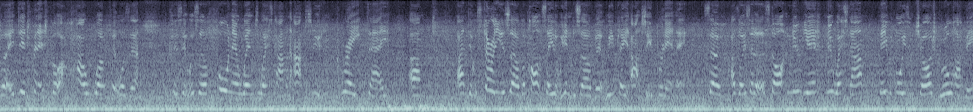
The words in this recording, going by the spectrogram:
but it did finish, but how worth it was it? Because it was a 4-0 win to West deserved. I can't say that we didn't deserve it. We played absolutely brilliantly. So, as I said at the start, new year, new West Ham, David Moyes in charge, we're all happy.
